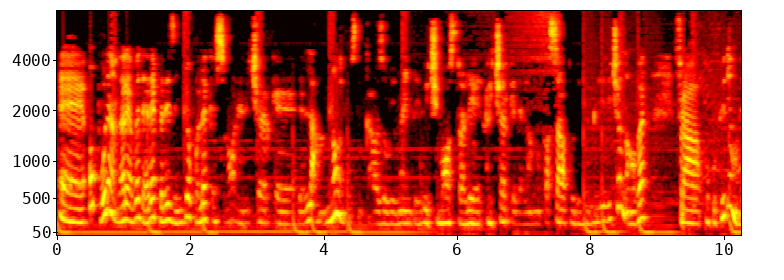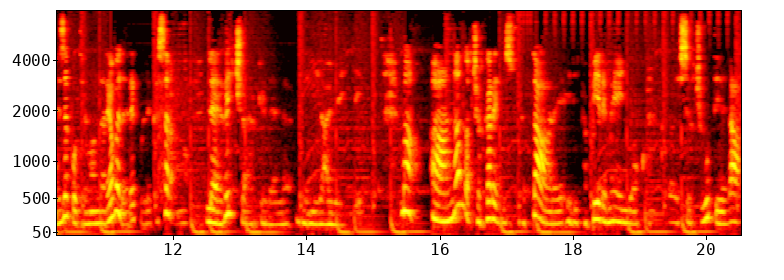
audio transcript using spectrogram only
eh, oppure andare a vedere per esempio quelle che sono le ricerche dell'anno, in questo caso ovviamente lui ci mostra le ricerche dell'anno passato del 2019, fra poco più di un mese potremo andare a vedere quelle che saranno le ricerche del 2020. Ma andando a cercare di sfruttare e di capire meglio come può esserci utile la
